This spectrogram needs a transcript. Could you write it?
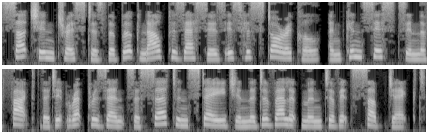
such interest as the book now possesses is historical, and consists in the fact that it represents a certain stage in the development of its subject.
